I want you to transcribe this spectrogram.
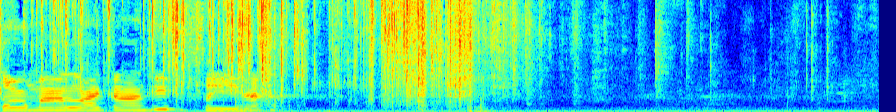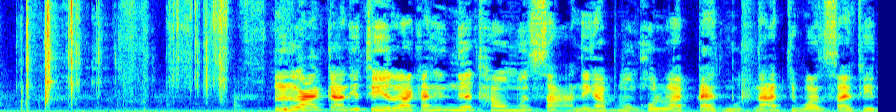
ต่อมารายการที่สิบสี่ฮะ รายการที่สี่รายการที่เนื้อเทามวลสารนะครับมงคลร้อยแปดหมุดนาจีวรสายสิน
